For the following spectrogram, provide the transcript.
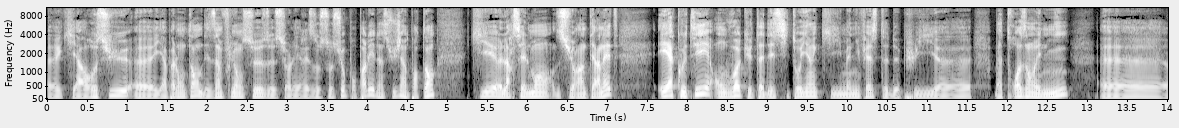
euh, qui a reçu euh, il n'y a pas longtemps des influenceuses sur les réseaux sociaux pour parler d'un sujet important qui est euh, l'harcèlement sur Internet. Et à côté, on voit que tu as des citoyens qui manifestent depuis bah, trois ans et demi de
